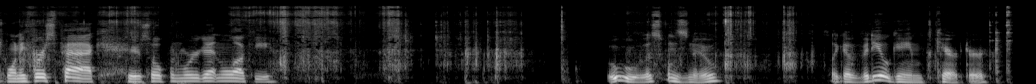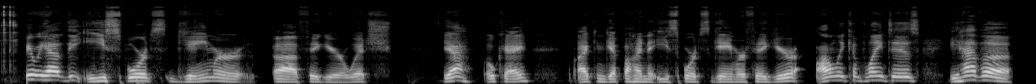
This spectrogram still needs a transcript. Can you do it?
21st pack. Here's hoping we're getting lucky. Ooh, this one's new. It's like a video game character. Here we have the esports gamer uh, figure, which, yeah, okay. I can get behind the esports gamer figure. Only complaint is you have a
